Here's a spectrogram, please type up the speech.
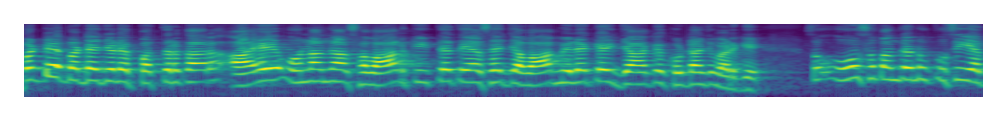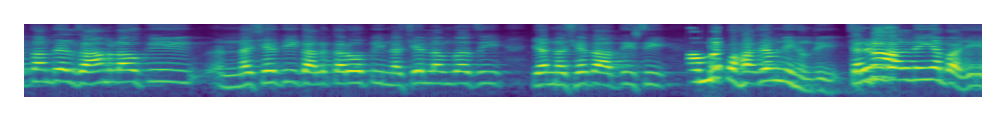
ਵੱਡੇ ਵੱਡੇ ਜਿਹੜੇ ਪੱਤਰਕਾਰ ਆਏ, ਉਹਨਾਂ ਨਾਲ ਸਵਾਲ ਕੀਤੇ ਤੇ ਐਸੇ ਜਵਾਬ ਮਿਲੇ ਕਿ ਜਾ ਕੇ ਖੁੱਡਾਂ 'ਚ ਵੜ ਗਏ। ਸੋ ਉਸ ਬੰਦੇ ਨੂੰ ਤੁਸੀਂ ਐਦਾਂ ਦੇ ਇਲਜ਼ਾਮ ਲਾਓ ਕਿ ਨਸ਼ੇ ਦੀ ਗੱਲ ਕਰੋ ਵੀ ਨਸ਼ੇ ਲਾਉਂਦਾ ਸੀ ਜਾਂ ਨਸ਼ੇ ਦਾ ਆਦੀ ਸੀ ਇਹ ਕੋ ਹਜਮ ਨਹੀਂ ਹੁੰਦੀ। ਚੰਗੀ ਗੱਲ ਨਹੀਂ ਹੈ ਭਾਜੀ।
